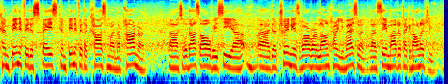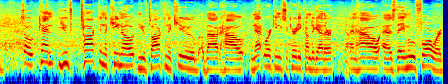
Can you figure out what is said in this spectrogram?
can benefit the space, can benefit the customer and the partner. Uh, so that's all we see. Uh, uh, the trend is very, very long-term investment, the same other technology. So Ken, you've talked in the keynote and you've talked in theCUBE about how networking security come together Yeah. and how as they move forward,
